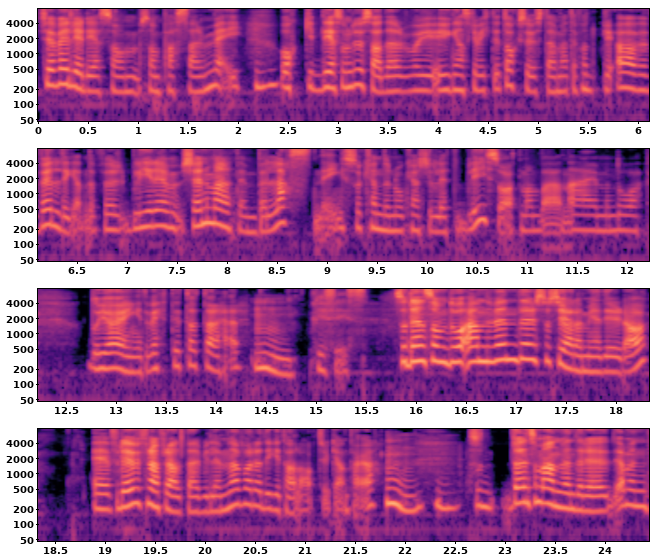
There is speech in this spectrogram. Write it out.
Så jag väljer det som, som passar mig. Mm. Och det som du sa där var ju, är ju ganska viktigt också just det här med att det får inte bli överväldigande. För blir det, känner man att det är en belastning så kan det nog kanske lätt bli så att man bara nej men då, då gör jag inget vettigt av det här. Mm, precis. Så den som då använder sociala medier idag eh, för det är väl framförallt där vi lämnar våra digitala avtryck antar jag. Mm, mm. Så den som använder det, ja men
